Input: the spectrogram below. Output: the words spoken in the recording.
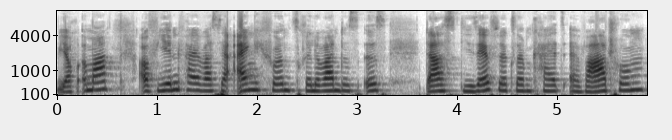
wie auch immer. Auf jeden Fall, was ja eigentlich für uns relevant ist, ist, dass die Selbstwirksamkeitserwartung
